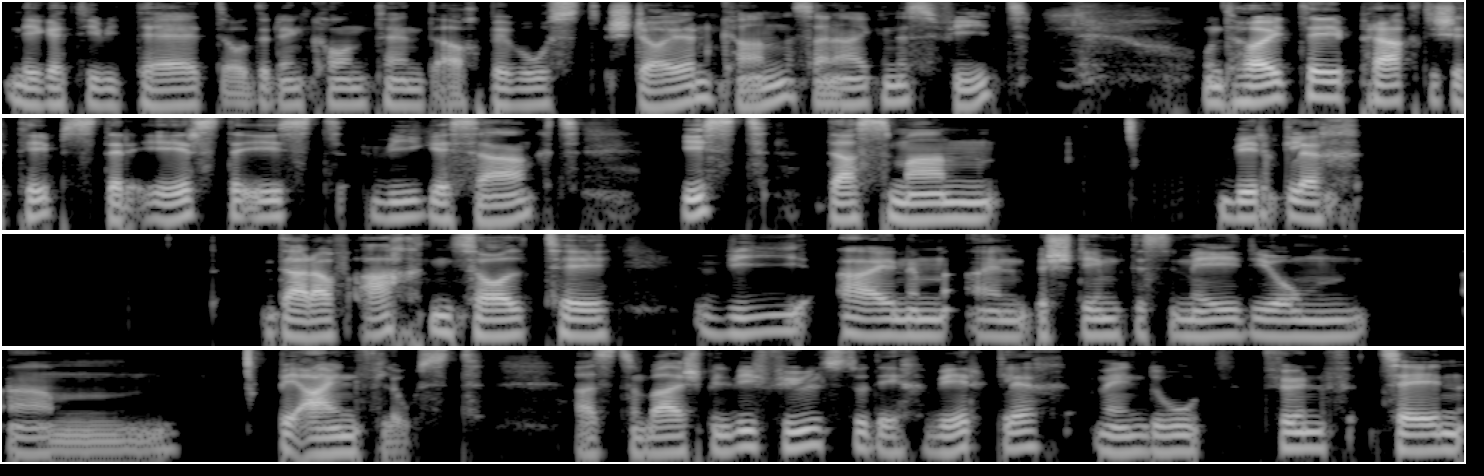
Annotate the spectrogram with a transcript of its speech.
Negativität oder den Content auch bewusst steuern kann, sein eigenes Feed. Und heute praktische Tipps. Der erste ist, wie gesagt, ist, dass man wirklich darauf achten sollte, wie einem ein bestimmtes Medium ähm, beeinflusst. Also zum Beispiel, wie fühlst du dich wirklich, wenn du 5, 10,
